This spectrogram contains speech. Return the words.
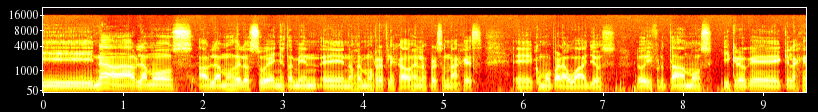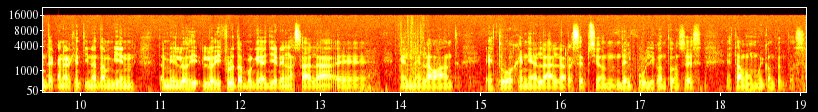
Y nada, hablamos, hablamos de los sueños, también eh, nos vemos reflejados en los personajes eh, como paraguayos, lo disfrutamos y creo que, la gente acá en Argentina también, también lo, lo disfruta porque ayer en la sala, eh, en el Avant, estuvo genial la, la recepción del público, entonces estamos muy contentos.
